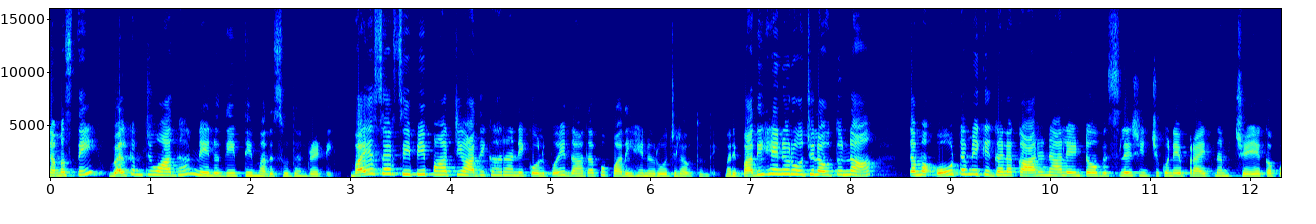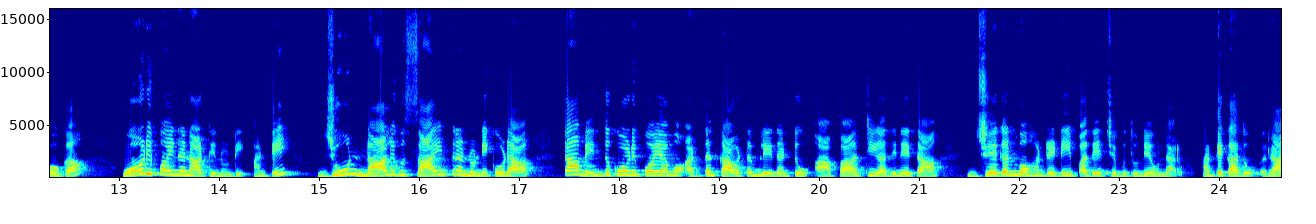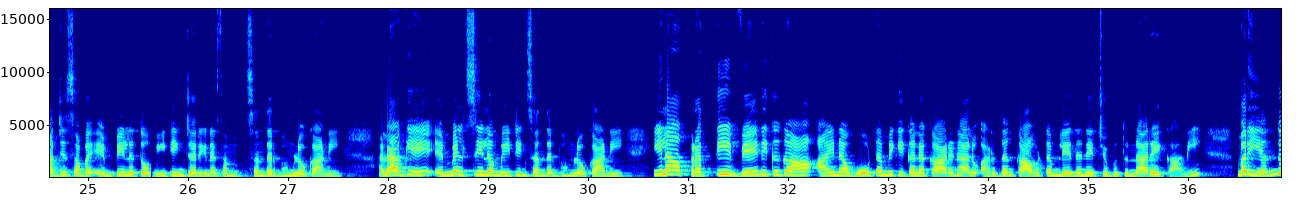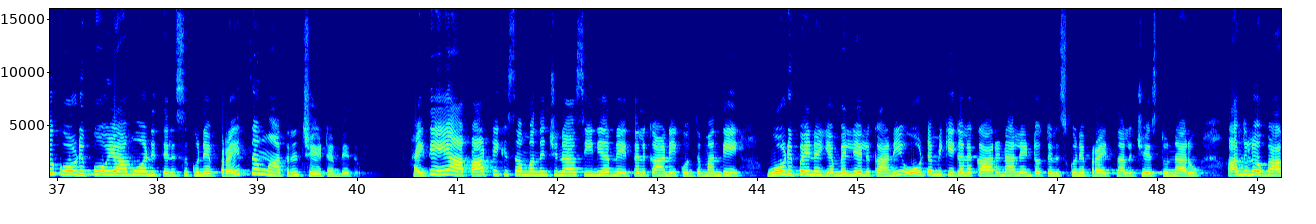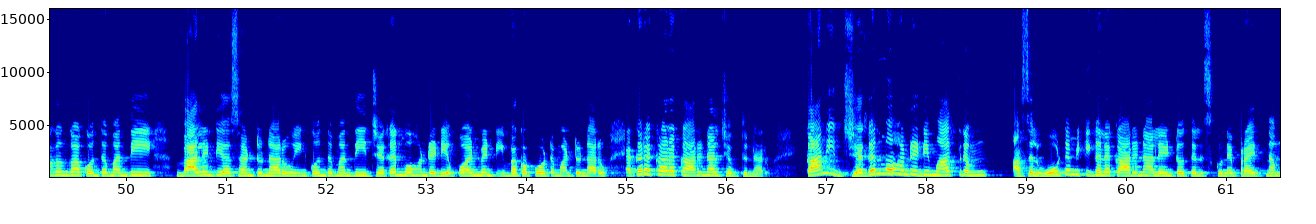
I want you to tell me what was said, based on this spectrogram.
నమస్తే welcome to Aadhaar నేను Deepti Madhusudan Reddy. YSRCP party అధికారాన్ని కోల్పోయి దాదాపు పదిహేను రోజులవుతుంది. మరి పదిహేను రోజులవుతున్నా తమ ఓటమికి గల కారణాలేంటో విశ్లేషించుకునే ప్రయత్నం చేయకపోగా ఓడిపోయిన నాటి నుండి అంటే జూన్ నాలుగు సాయంత్రం నుండి కూడా తాము ఎందుకు ఓడిపోయామో అర్థం కావటం లేదంటూ ఆ పార్టీ అధినేత జగన్మోహన్ రెడ్డి పదే చెబుతూనే ఉన్నారు. అంతేకాదు రాజ్యసభ ఎంపీలతో మీటింగ్ జరిగిన సం- సందర్భంలో కానీ అలాగే ఎమ్మెల్సీల మీటింగ్ సందర్భంలో కానీ ఇలా ప్రతి వేదికగా ఆయన ఓటమికి గల కారణాలు అర్థం కావటం లేదనే చెబుతున్నారే కానీ మరి ఎందుకు ఓడిపోయాము అని తెలుసుకునే ప్రయత్నం మాత్రం చేయటం లేదు. అయితే ఆ పార్టీకి సంబంధించిన సీనియర్ నేతలు కానీ కొంతమంది ఓడిపోయిన ఎమ్మెల్యేలు కానీ ఓటమికి గల కారణాలేంటో తెలుసుకునే ప్రయత్నాలు చేస్తున్నారు. అందులో భాగంగా కొంతమంది వాలంటీర్స్ అంటున్నారు. ఇంకొంతమంది జగన్మోహన్ రెడ్డి అపాయింట్మెంట్ ఇవ్వకపోవటం అంటున్నారు. రకరకాల కారణాలు చెబుతున్నారు. కానీ జగన్మోహన్ రెడ్డి మాత్రం అసలు ఓటమికి గల కారణాలేంటో తెలుసుకునే ప్రయత్నం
